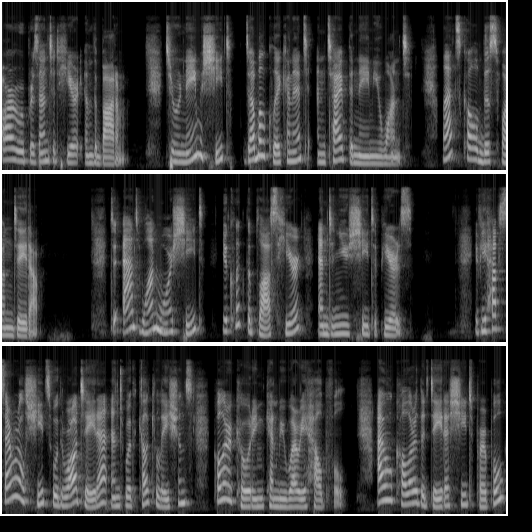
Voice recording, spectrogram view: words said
are represented here in the bottom. To rename a sheet, double-click on it and type the name you want. Let's call this one Data. To add one more sheet, you click the plus here and a new sheet appears. If you have several sheets with raw data and with calculations, color coding can be very helpful. I will color the data sheet purple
